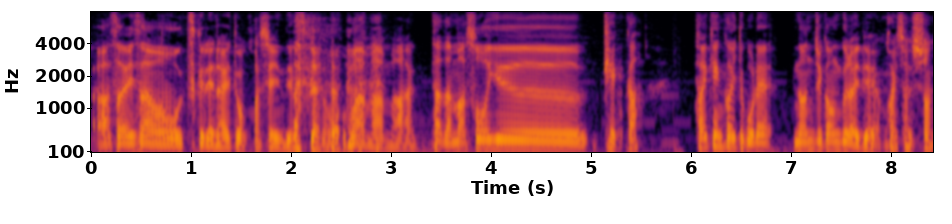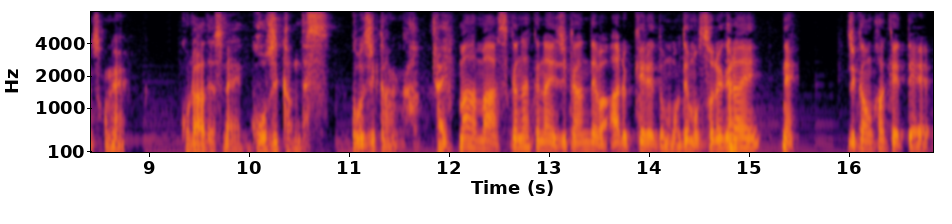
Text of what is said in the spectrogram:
た。浅井さんはもう作れないとおかしいんですけど、まあまあまあ、ただまあそういう結果？体験会ってこれ何時間ぐらいで開催したんですかね？これはですね、5時間です。5時間か。はいまあまあ少なくない時間ではあるけれども、でもそれぐらいね、時間をかけて、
